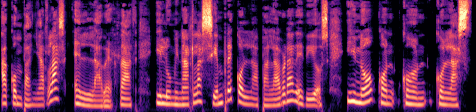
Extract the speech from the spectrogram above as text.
acompañarlas en la verdad, iluminarlas siempre con la palabra de Dios y no con, con, con las,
